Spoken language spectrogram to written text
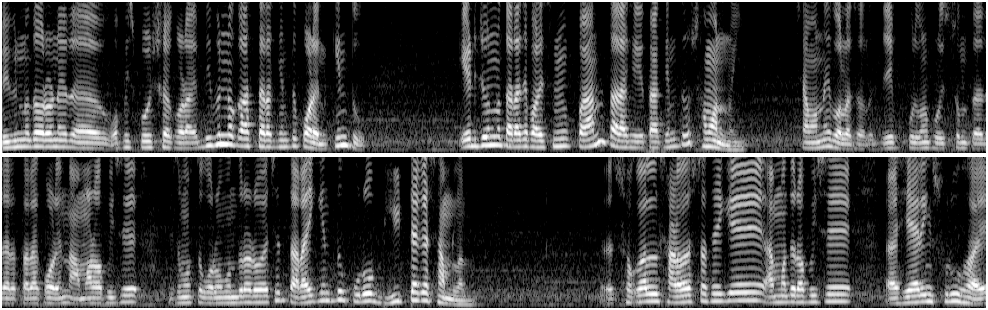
বিভিন্ন ধরনের অফিস পরিষ্কার করা, বিভিন্ন কাজ তারা কিন্তু করেন। কিন্তু এর জন্য তারা যে পারিশ্রমিক পান, তারা তা কিন্তু সামান্যই। সামান্যই বলা চলে। যে পরিমাণ পরিশ্রম যারা তারা করেন, আমার অফিসে যে সমস্ত কর্মবন্ধুরা রয়েছেন, তারাই কিন্তু পুরো ভিড়টাকে সামলান। সকাল সাড়ে দশটা থেকে আমাদের অফিসে হেয়ারিং শুরু হয়।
